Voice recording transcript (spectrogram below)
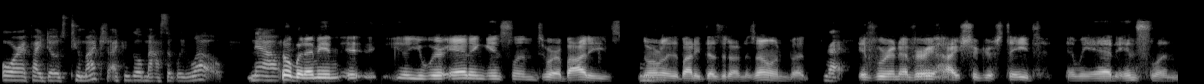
or if I dose too much, I could go massively low. Now, no, but I mean, it, you know, you, we're adding insulin to our bodies. Mm-hmm. Normally, the body does it on its own, but right. if we're in a very high sugar state and we add insulin,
